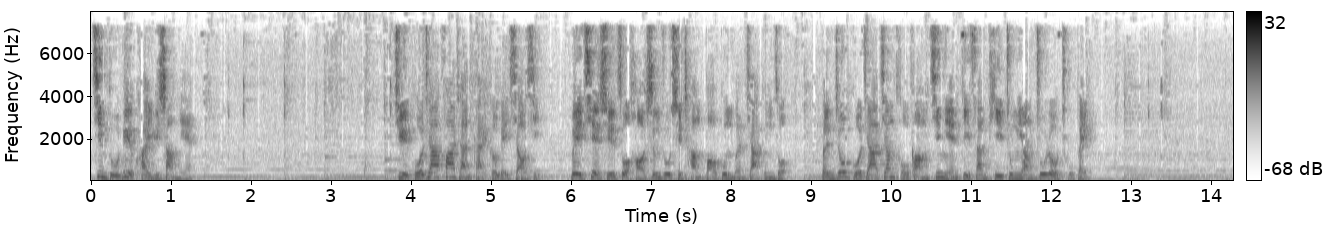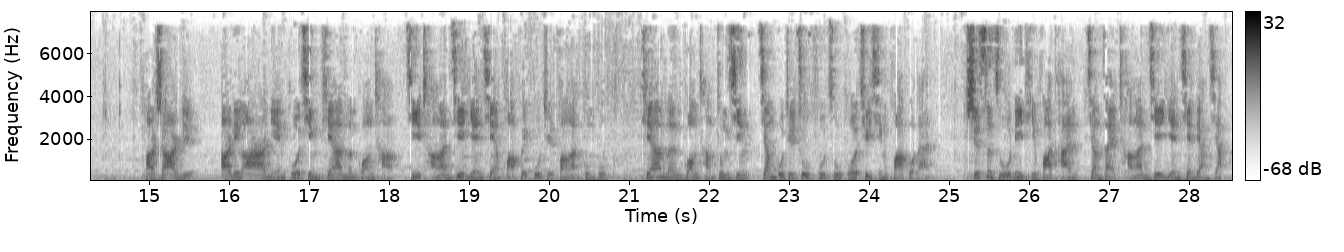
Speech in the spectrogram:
进度略快于上年。据国家发展改革委消息，为切实做好生猪市场保供稳价工作，本周国家将投放今年第三批中央猪肉储备。二十二日，二零二二年国庆天安门广场及长安街沿线花卉布置方案公布，天安门广场中心将布置祝福祖国巨型花果篮，十四组立体花坛将在长安街沿线亮相。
